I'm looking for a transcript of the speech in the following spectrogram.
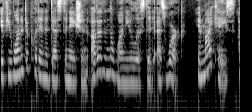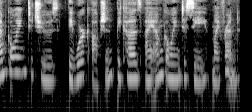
if you wanted to put in a destination other than the one you listed as work. In my case, I'm going to choose the work option because I am going to see my friend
